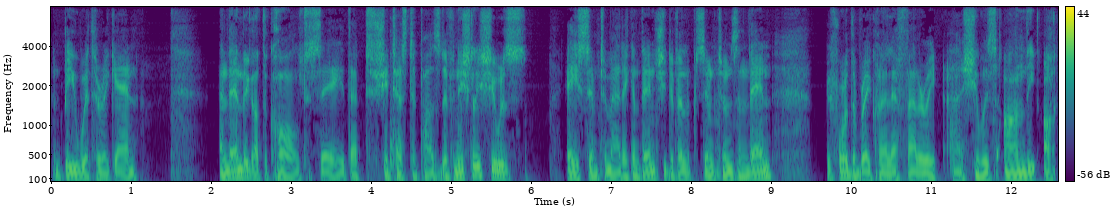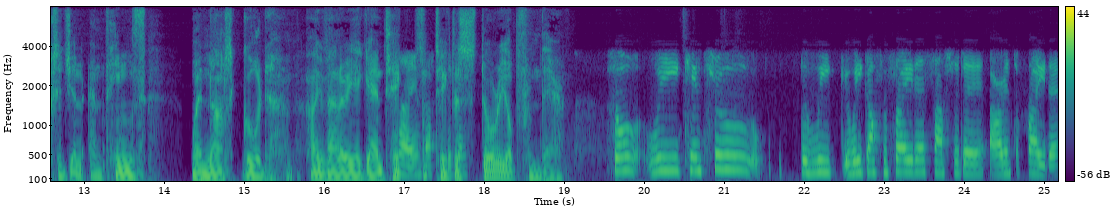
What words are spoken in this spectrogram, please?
and be with her again. And then they got the call to say that she tested positive. Initially, she was asymptomatic, and then she developed symptoms. And then, before the break, when I left Valerie, uh, she was on the oxygen, and things were not good. Hi, Valerie, again. Take Hi, take the story up from there. So we came through the week, week off on Friday, Saturday, or into Friday,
